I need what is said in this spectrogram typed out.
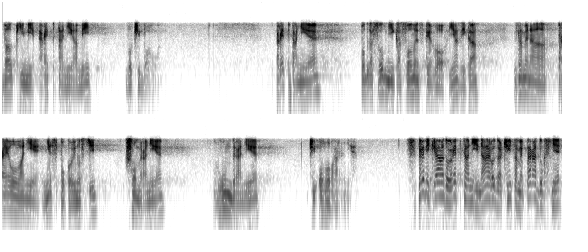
veľkými reptaniami voči Bohu. Reptanie podľa slovníka slovenského jazyka znamená prejavovanie nespokojnosti, šomranie, hundranie či ohováranie. Prvýkrát o reptaní národa čítame paradoxne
